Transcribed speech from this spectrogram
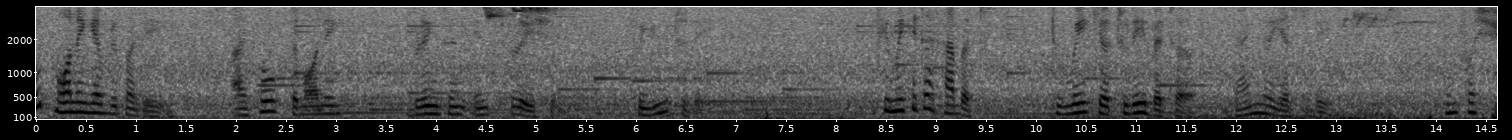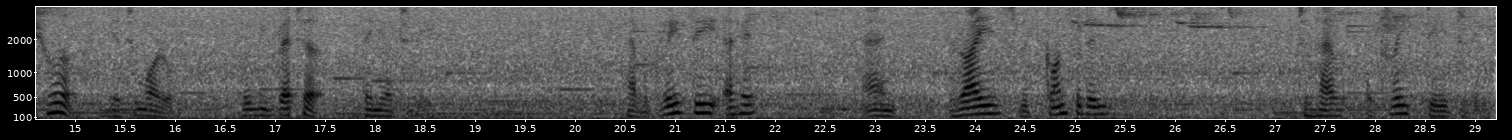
Good morning, everybody. I hope the morning brings an inspiration for you today. If you make it a habit to make your today better than your yesterday, then for sure your tomorrow will be better than your today. Have a great day ahead and rise with confidence to have a great day today.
